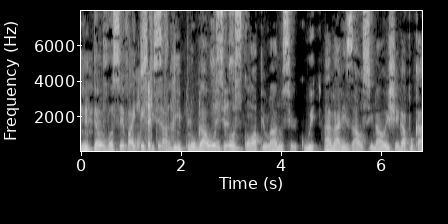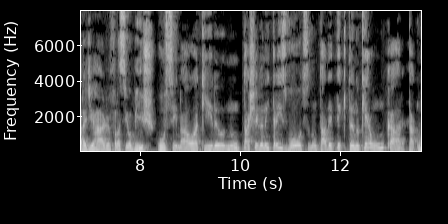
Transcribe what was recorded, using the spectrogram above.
Então você vai ter certeza. que saber plugar o osciloscópio lá no circuito, analisar o sinal e chegar pro cara de hardware e falar assim: ô bicho, o sinal aqui não tá chegando em 3 volts, não tá detectando que é um, cara. Tá com,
